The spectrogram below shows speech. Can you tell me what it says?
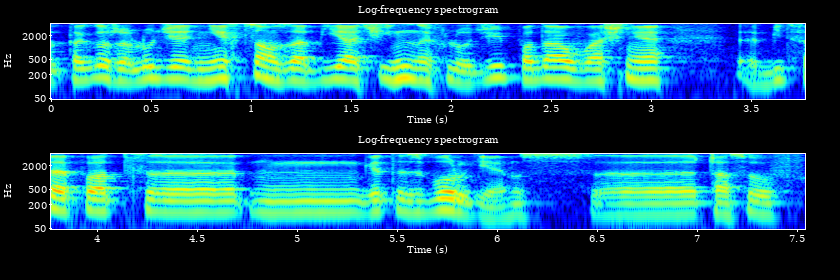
e, tego, że ludzie nie chcą zabijać innych ludzi, podał właśnie bitwę pod e, mm, Gettysburgiem z e, czasów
